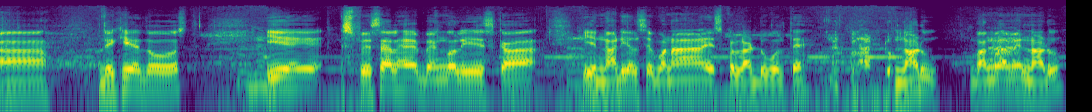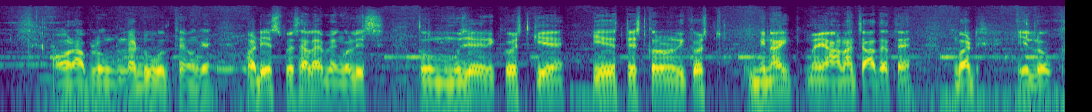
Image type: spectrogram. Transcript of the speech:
आ, देखिए दोस्त ये स्पेशल है बंगाली इसका ये नारियल से बना है इसको लड्डू बोलते हैं नाड़ू बांग्ला में नाड़ू और आप लोग लड्डू बोलते होंगे बट ये स्पेशल है बंगालीस तो मुझे रिक्वेस्ट किए, ये टेस्ट करो। रिक्वेस्ट बिना ही मैं आना चाहते थे बट ये लोग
